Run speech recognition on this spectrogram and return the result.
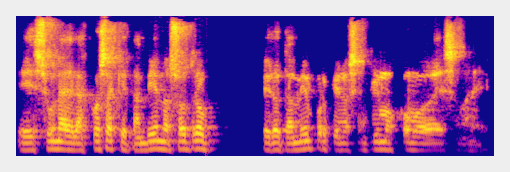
es una de las cosas que también nosotros, pero también porque nos sentimos cómodos de esa manera.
